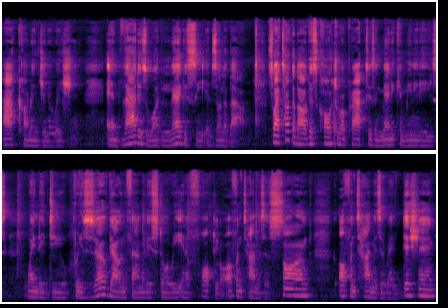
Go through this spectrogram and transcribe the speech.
our current generation. And that is what legacy is all about. So I talk about this cultural practice in many communities when they do preserve their own family story in a folklore, oftentimes a song, oftentimes a rendition,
